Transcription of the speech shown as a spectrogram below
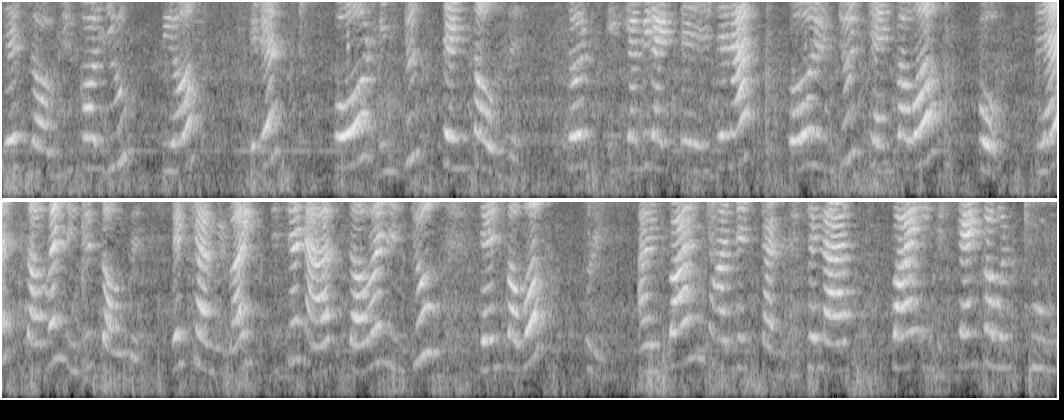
just uh, recall you here. It is 4 into 10,000. So it can be uh, written as 4 into 10 power 4 plus 7 into 1000. It can be write, written as 7 into 10 power 3. And 5 into 100 can be written as 5 into 10 power 2.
